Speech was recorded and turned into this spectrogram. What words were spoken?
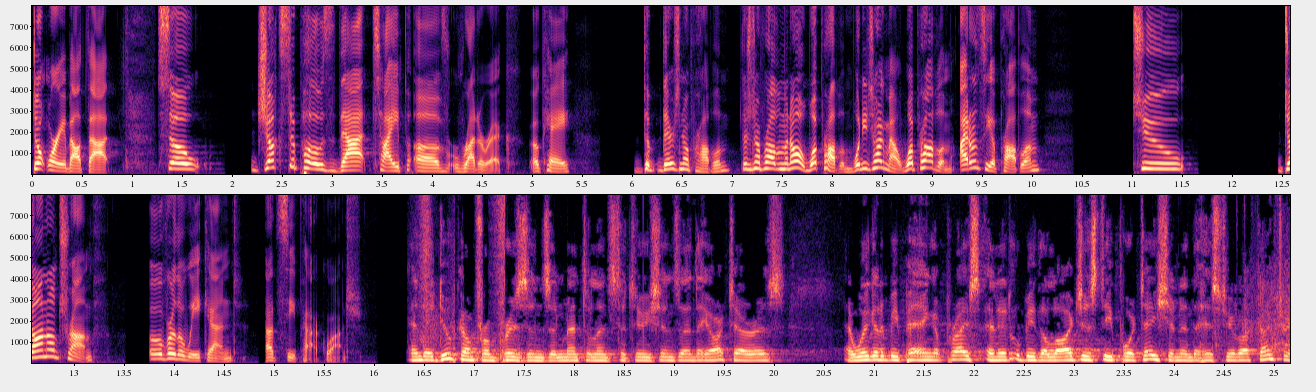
Don't worry about that. So juxtapose that type of rhetoric. Okay, the, there's no problem. There's no problem at all. What problem? What are you talking about? What problem? I don't see a problem. To Donald Trump over the weekend at CPAC. Watch. And they do come from prisons and mental institutions, and they are terrorists. And we're going to be paying a price, and it'll be the largest deportation in the history of our country.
